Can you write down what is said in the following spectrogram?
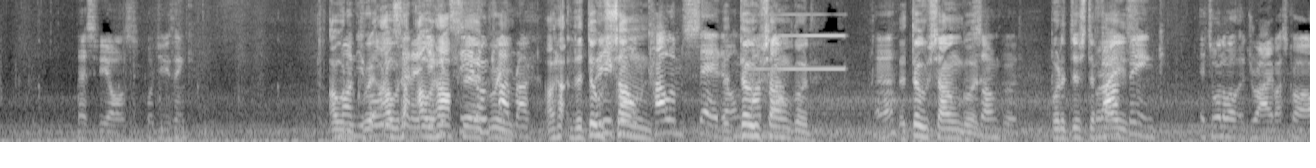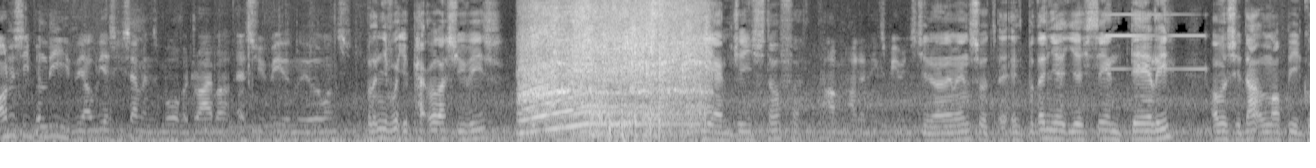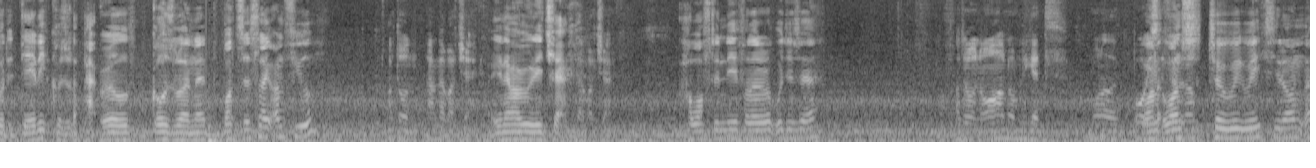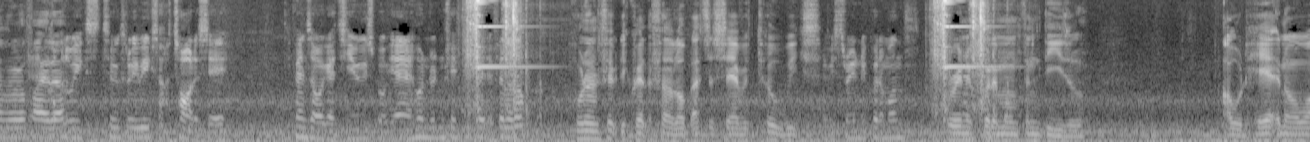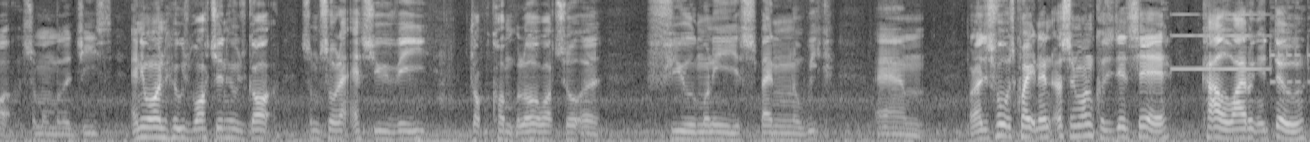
SVRs. What do you think? I would on, agree. I would. I would have to agree. I would ha- they There do you go, sound. Callum said They on do camera. sound good. Yeah? They do sound good. Sound good. But it just But I think it's all about the driver's car. I honestly believe the Audi SQ7 is more of a driver SUV than the other ones. But then you've got your petrol SUVs, AMG stuff. I haven't had any experience. Do you know what I mean? So, it, it, but then you're, you're saying daily. Obviously, that'll not be good at daily because of the petrol goes and it. What's this like on fuel? I don't. I never check. You never really check. Never check. How often do you fill it up? Would you say? I don't know. I normally get one of the boys. One, fill it once, two week- weeks. You don't have a rough Yeah, a couple of weeks, two, three weeks. It's hard to say. Depends how it gets used, but yeah, 150 quid to fill it up. 150 quid to fill it up. Let's just say every two weeks. Maybe 300 quid a month. 300 quid a month in diesel. I would hate to know what someone with a G. Anyone who's watching who's got some sort of SUV, drop a comment below what sort of fuel money you spend in a week. Um, but I just thought it was quite an interesting one because he did say, Carl, why don't you do?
